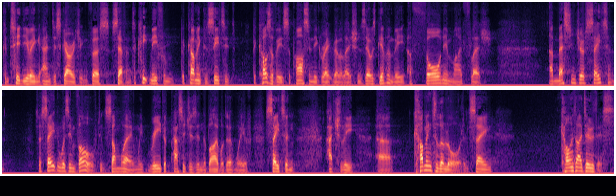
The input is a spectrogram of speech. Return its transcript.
continuing, and discouraging. Verse 7 To keep me from becoming conceited because of these surpassingly great revelations, there was given me a thorn in my flesh, a messenger of Satan. So Satan was involved in some way. And we read of passages in the Bible, don't we, of Satan actually uh, coming to the Lord and saying, Can't I do this?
